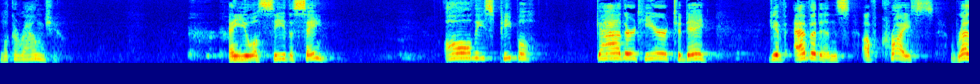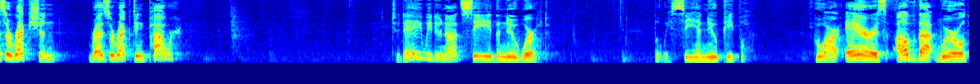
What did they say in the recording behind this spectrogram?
Look around you, and you will see the same. All these people gathered here today give evidence of Christ's resurrection, resurrecting power. Today we do not see the new world, but we see a new people who are heirs of that world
